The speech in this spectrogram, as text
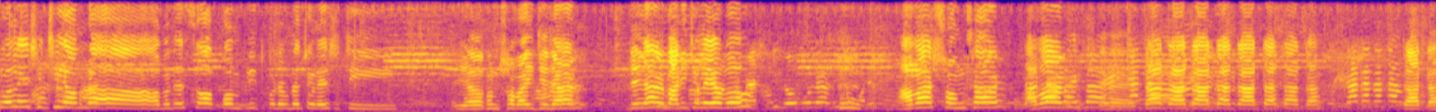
চলে এসেছি আমরা। আমাদের সব কমপ্লিট করে আমরা চলে এসেছি। এখন সবাই যে যার যে যার বাড়ি চলে যাব। আবার সংসার, আবার tata tata tata tata tata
